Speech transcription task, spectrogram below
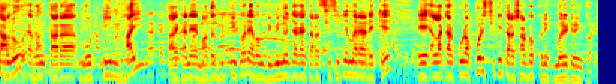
কালু এবং তারা মোট তিন ভাই তারা এখানে মাদক বিক্রি করে এবং বিভিন্ন জায়গায় তারা সিসি ক্যামেরা রেখে এই এলাকার পুরো পরিস্থিতি তারা সার্বক্ষণিক মনিটরিং করে।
